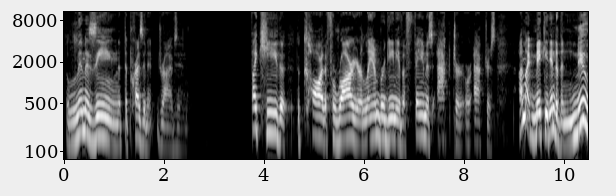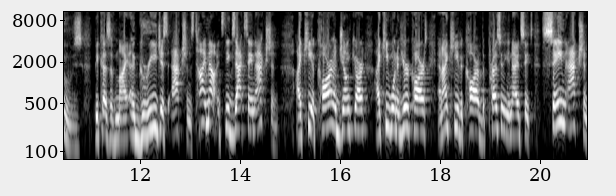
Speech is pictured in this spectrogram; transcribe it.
the limousine that the president drives in, if I key the, the car, the Ferrari or Lamborghini of a famous actor or actress, I might make it into the news because of my egregious actions. Time out. It's the exact same action. I key a car in a junkyard, I key one of your cars, and I key the car of the President of the United States. Same action.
